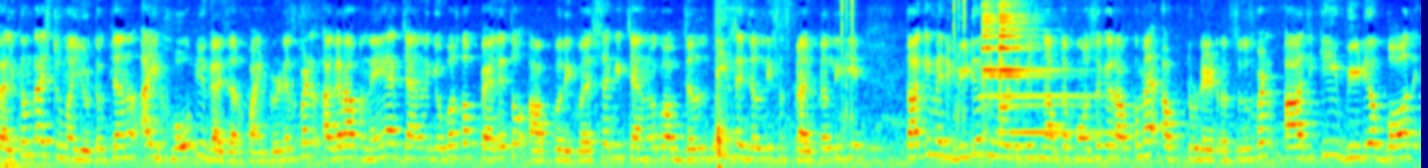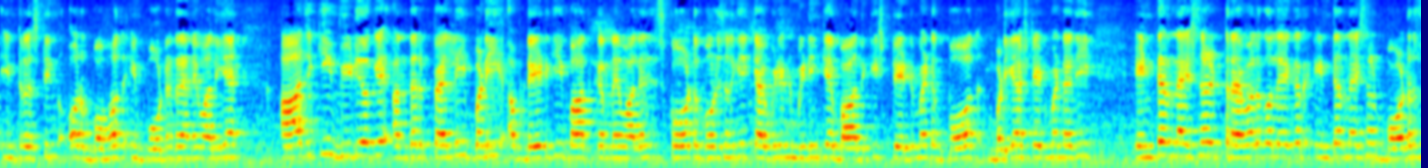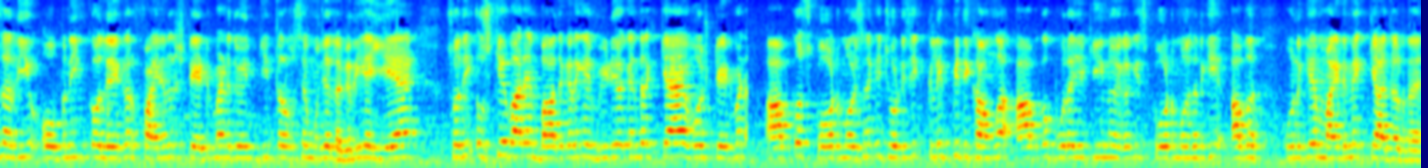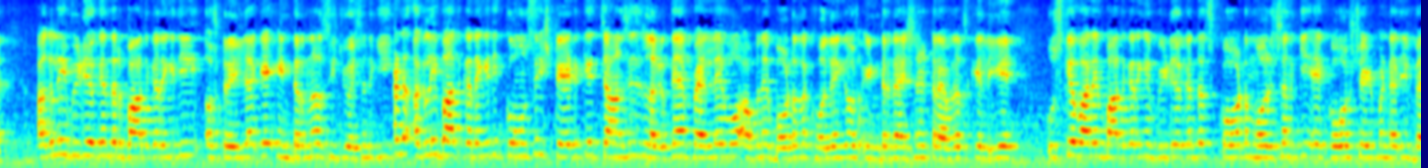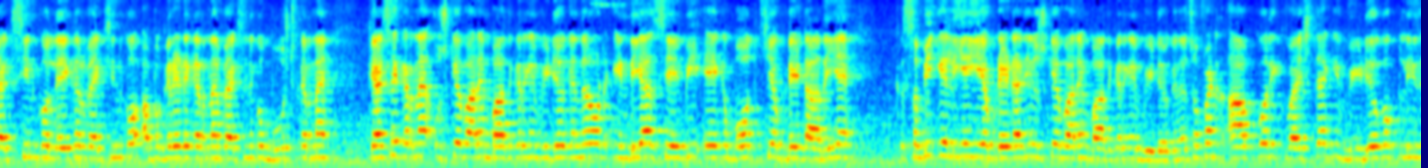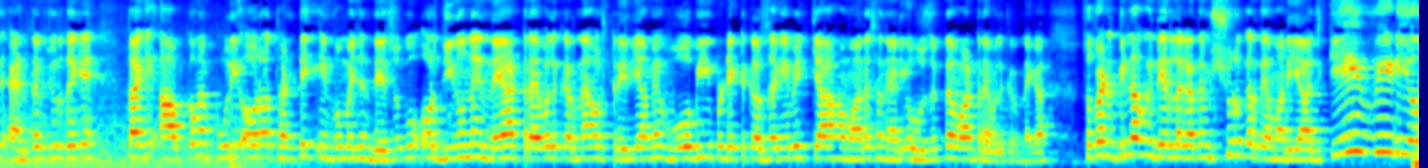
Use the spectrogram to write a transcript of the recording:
Welcome guys to my YouTube channel I hope you guys are fine today but अगर आप नए हैं channel के ऊपर तो पहले तो आपको रिक्वेस्ट है कि चैनल को आप जल्दी से जल्दी सब्सक्राइब कर लीजिए, ताकि मेरी वीडियो की नोटिफिकेशन आप तक पहुँच सके और आपको मैं अप टू डेट रख सकूँ। बट आज की वीडियो बहुत इंटरेस्टिंग और बहुत इंपॉर्टेंट रहने वाली है। आज की वीडियो के अंदर पहली बड़ी अपडेट की बात करने वाले हैं स्कॉट मॉरिसन की कैबिनेट मीटिंग के बाद की स्टेटमेंट बहुत बढ़िया स्टेटमेंट है जी। इंटरनेशनल ट्रेवल को लेकर, इंटरनेशनल बॉर्डर री ओपनिंग को लेकर फाइनल स्टेटमेंट जो इनकी तरफ़ से मुझे लग रही है, ये है। सो जी, उसके बारे में बात करेंगे वीडियो के अंदर, क्या है वो स्टेटमेंट आपको स्कॉट मोरिसन की छोटी सी क्लिप भी दिखाऊँगा। आपको पूरा यकीन होगा कि स्कॉट मोरिसन की अब उनके माइंड में क्या चल रहा है। अगली वीडियो के अंदर बात करेंगे जी ऑस्ट्रेलिया के इंटरनल सिचुएशन की। एंड अगली बात करेंगे जी, कौन सी स्टेट के चांसेस लगते हैं? पहले वो अपने बॉर्डर खोलेंगे इंटरनेशनल ट्रेवलर्स के लिए उसके बारे में बात करेंगे वीडियो के अंदर। स्कॉट मॉरिसन की एक और स्टेटमेंट है जी वैक्सीन को लेकर वैक्सीन को अपग्रेड करना है वैक्सीन को बूस्ट करना है। कैसे करना है, उसके बारे में बात करेंगे वीडियो के अंदर। और इंडिया से भी एक बहुत अच्छी अपडेट आ रही है। सभी के लिए ये अपडेट आ रही है उसके बारे में बात करेंगे वीडियो के अंदर। सो फ्रेंड आपको रिक्वेस्ट है कि वीडियो को प्लीज़ एंड तक ज़रूर देखें, ताकि आपको मैं पूरी और ऑथेंटिक इन्फॉर्मेशन दे सकूँ और जिन्होंने नया ट्रेवल करना है ऑस्ट्रेलिया में, वो भी प्रोडिक्ट कर सके भाई क्या हमारा सनेरियो हो सकता है वहाँ ट्रेवल करने का। सो so फ्रेंड बिना कोई देर लगाते हम शुरू करते हैं हमारी आज की वीडियो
